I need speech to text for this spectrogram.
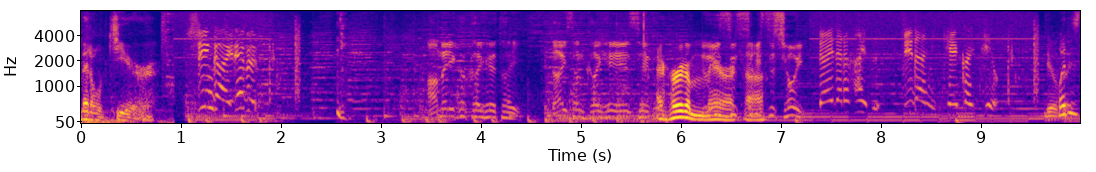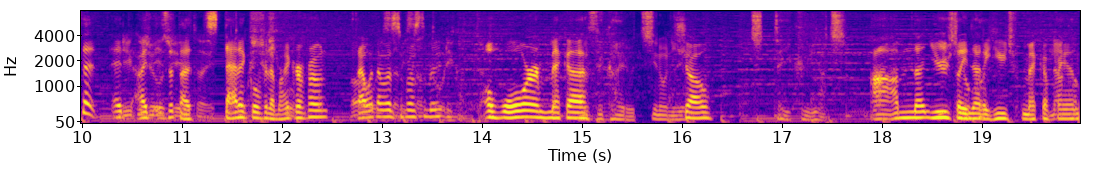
Metal Gear. I heard America. What is that? Is that the static over the microphone? Is that what that was supposed to be? A war mecha show? I'm not usually not a huge mecha fan.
